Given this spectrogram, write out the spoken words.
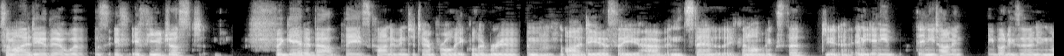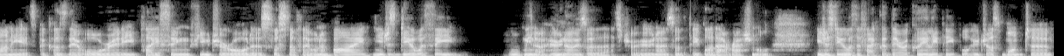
So my idea there was if if you just forget about these kind of intertemporal equilibrium ideas that you have in standard economics, that you know any any anytime anybody's earning money, it's because they're already placing future orders for stuff they want to buy. You just deal with the you know, who knows whether that's true? Who knows whether people are that rational? You just deal with the fact that there are clearly people who just want to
